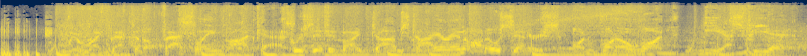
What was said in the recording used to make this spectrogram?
We're right back to the Fast Lane Podcast, presented by Dobbs Tire and Auto Centers on 101 ESPN.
